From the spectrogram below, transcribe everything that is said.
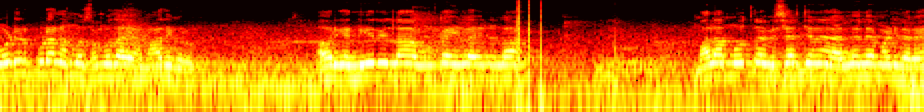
ನೋಡಿದ್ರು ಕೂಡ ನಮ್ಮ ಸಮುದಾಯ ಮಾದಿಗರು. ಅವರಿಗೆ ನೀರಿಲ್ಲ, ಊಟ ಇಲ್ಲ, ಏನಿಲ್ಲ. ಮಲಮೂತ್ರ ವಿಸರ್ಜನೆ ಅಲ್ಲಲ್ಲೇ ಮಾಡಿದ್ದಾರೆ.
